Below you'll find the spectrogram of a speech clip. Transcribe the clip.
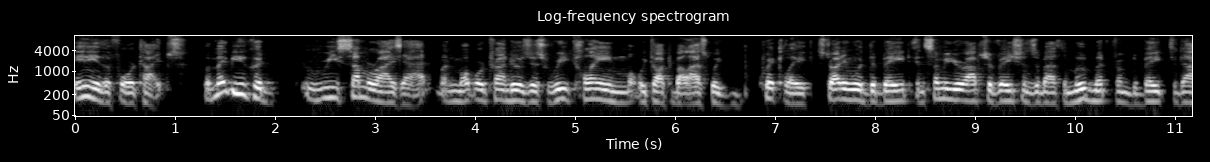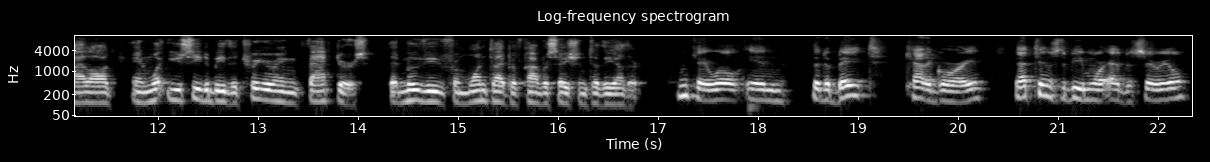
any of the four types. But maybe you could re-summarize that and what we're trying to do is just reclaim what we talked about last week quickly starting with debate and some of your observations about the movement from debate to dialogue and what you see to be the triggering factors that move you from one type of conversation to the other okay well in the debate category that tends to be more adversarial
